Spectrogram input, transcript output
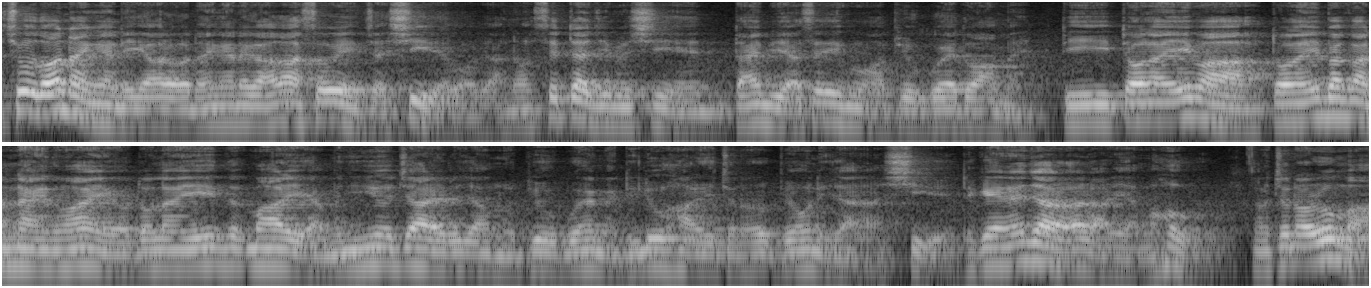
အချို့သောနိုင်ငံတွေကတော့နိုင်ငံတကာကစိုးရိမ်ချက်ရှိတယ်ပေါ့ဗျာနော်စစ်တပ်ကြီးမရှိရင်တိုင်းပြည်ကစိတ်မှုမှာပြိုကွဲသွားမယ်ဒီတော်လန်ရေးမှာတော်လန်ရေးဘက်ကနိုင်သွားရင်ရောတော်လန်ရေးသမားတွေကမညီညွတ်ကြတဲ့အတွက်ကြောင့်မလို့ပြိုကွဲမယ်ဒီလိုဟာတွေကျွန်တော်တို့ပြောနေကြတာရှိတယ်တကတမ်းကျတော့အဲ့ဒါတွေကမဟုတ်ဘူးကျွန်တော်တို့မှာ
